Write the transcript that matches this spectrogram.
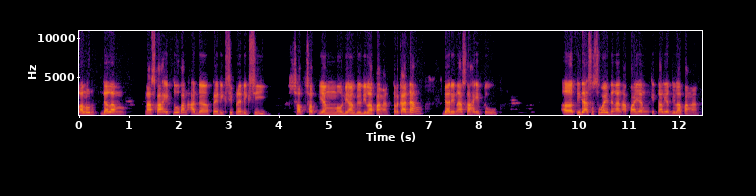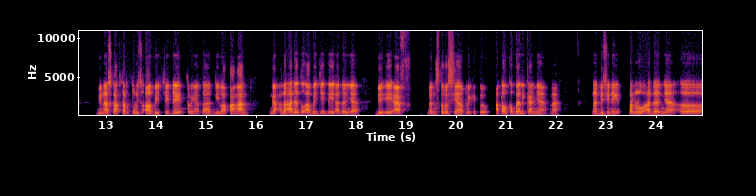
Lalu dalam naskah itu kan ada prediksi-prediksi shot-shot yang mau diambil di lapangan. Terkadang dari naskah itu uh, tidak sesuai dengan apa yang kita lihat di lapangan. Di naskah tertulis A, B, C, D, ternyata di lapangan nggak nggak ada tuh A, B, C, D, adanya D, E, F dan seterusnya begitu. Atau kebalikannya. Nah, nah di sini perlu adanya uh,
